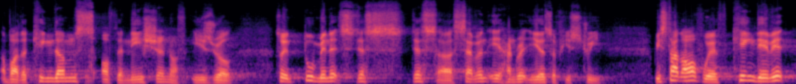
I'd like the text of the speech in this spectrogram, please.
about the kingdoms of the nation of Israel. So, in two minutes, just, just uh, seven, eight hundred years of history. We start off with King David.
